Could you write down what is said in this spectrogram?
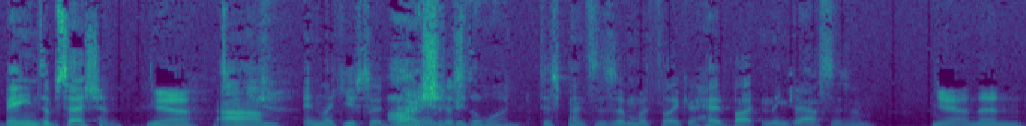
Bane's obsession. Yeah, Um, and like you said, I should just be the one. dispenses him with like a headbutt and then gasses him. Yeah, and then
